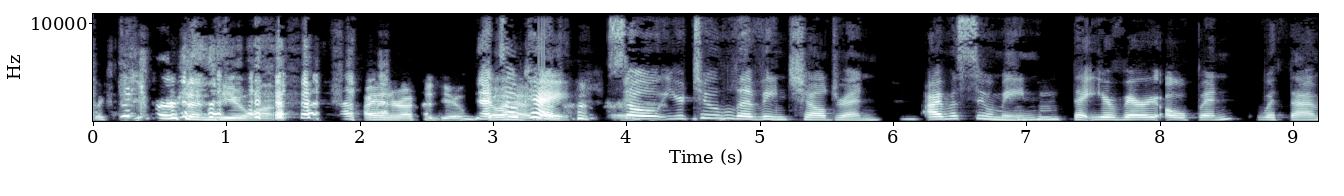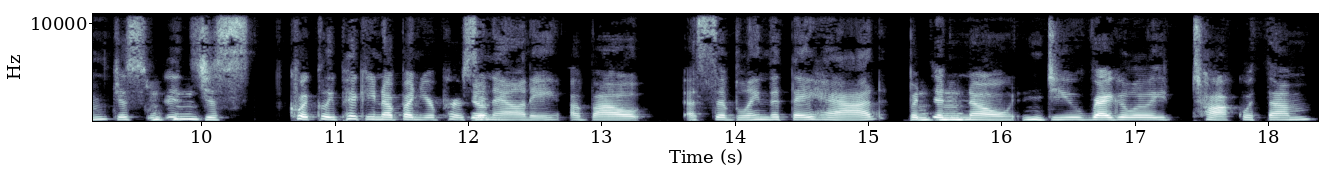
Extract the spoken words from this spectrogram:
Like, which version do you want? I interrupted you. That's okay. So your two living children, I'm assuming Mhm. that you're very open with them. Just Mhm. it's just quickly picking up on your personality about a sibling that they had but Mhm. didn't know. Do you regularly talk with them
